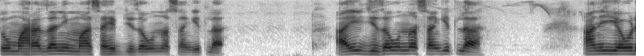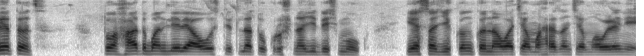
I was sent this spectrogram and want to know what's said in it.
तो महाराजांनी मासाहेब जिजाऊंना सांगितला. आई जिजाऊंना सांगितला आणि एवढ्यातच तो हात बांधलेल्या अवस्थेतला तो कृष्णाजी देशमुख यसाजी कंक नावाच्या महाराजांच्या मावळ्याने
